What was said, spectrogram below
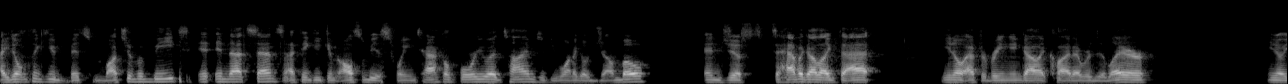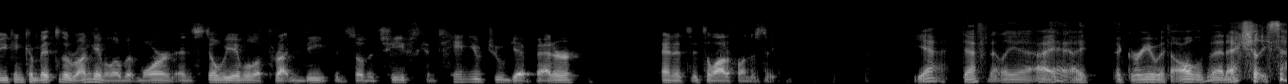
I don't think you'd miss much of a beat in, in that sense. I think he can also be a swing tackle for you at times if you want to go jumbo. And just to have a guy like that, you know, after bringing in a guy like Clyde Edwards-Helaire, you know, you can commit to the run game a little bit more and still be able to threaten deep. And so the Chiefs continue to get better, and it's it's a lot of fun to see. Yeah, definitely. I, I agree with all of that, actually. So,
